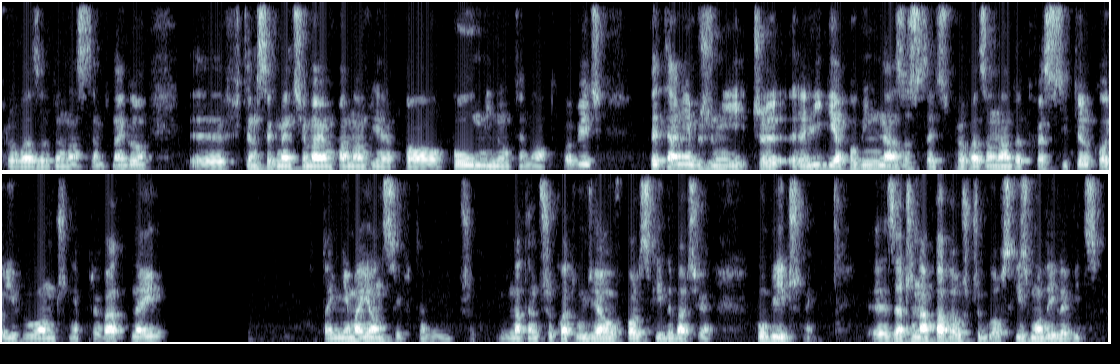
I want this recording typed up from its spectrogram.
wprowadzał do następnego. W tym segmencie mają panowie po pół minuty na odpowiedź. Pytanie brzmi, czy religia powinna zostać sprowadzona do kwestii tylko i wyłącznie prywatnej, tutaj nie mających w tym, na ten przykład udziału w polskiej debacie publicznej. Zaczyna Paweł Szczygłowski z Młodej Lewicy.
